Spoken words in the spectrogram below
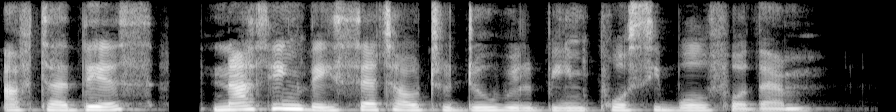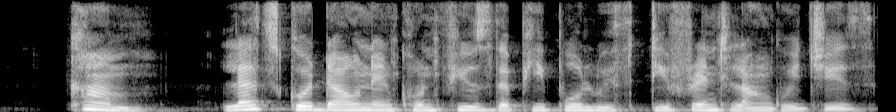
After this, nothing they set out to do will be impossible for them. Come, let's go down and confuse the people with different languages.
